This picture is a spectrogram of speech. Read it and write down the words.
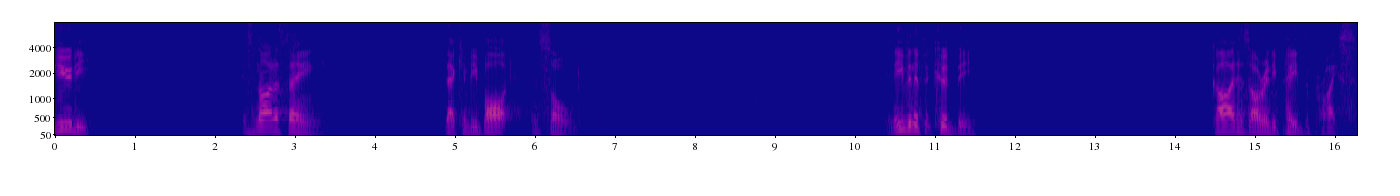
Beauty is not a thing that can be bought and sold. And even if it could be, God has already paid the price.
